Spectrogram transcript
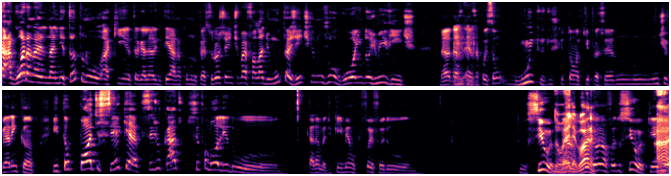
Agora, na, na, tanto no, aqui entre a galera interna como no Rush, a gente vai falar de muita gente que não jogou em 2020. Né? uhum. Essa posição, muitos dos que estão aqui para ser não, não, não tiveram em campo. Então pode ser que é, seja o caso, você falou ali do Caramba, de quem mesmo que foi? Foi do. Do Silver. Do L agora? Não, não, foi do Silver. Que ah,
